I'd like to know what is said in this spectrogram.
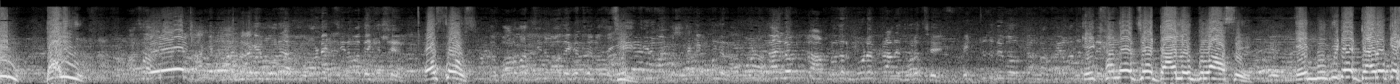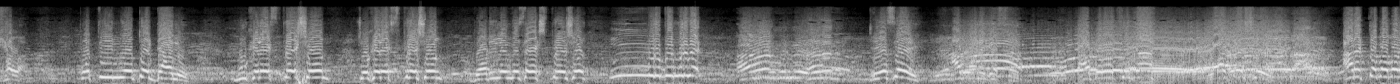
in Bollywood cinema দেখেছেন? অফকোর্স বরবাদ সিনেমা দেখেছেন? এই সিনেমাতে শাকিব খানের কোন ডায়লগটা আপনাদের মনে প্রাণে ধরেছে। একটু যদি বলতেন এখানে যে ডায়লগগুলো আছে এই মুভিটার ডায়লগে খেলা। প্রতিনিয়ত ডায়লগ মুখের এক্সপ্রেশন চোখের এক্সপ্রেশন বডি ল্যাঙ্গুয়েজের এক্সপ্রেশন ঠিক আছে? আর অনেক আছে। তারপর হচ্ছে আরেকটা ব্যাপার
